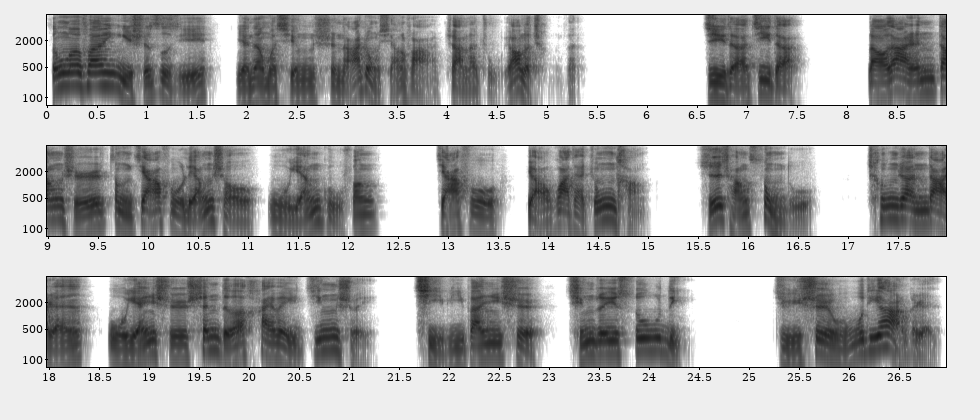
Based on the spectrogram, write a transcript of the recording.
曾国藩一时自己也弄不清是哪种想法占了主要的成分。记得，记得，老大人当时赠家父两首五言古风，家父。表挂在中堂，时常诵读，称赞大人五言诗深得捍卫精髓，气逼班氏，情追苏礼，举世无第二个人。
